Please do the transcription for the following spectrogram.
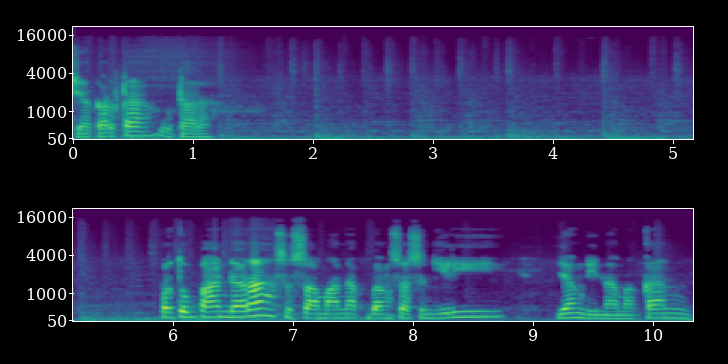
Jakarta Utara. Pertumpahan darah sesama anak bangsa sendiri yang dinamakan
